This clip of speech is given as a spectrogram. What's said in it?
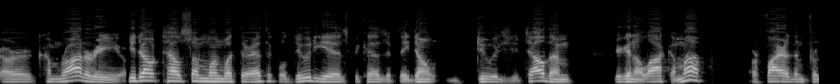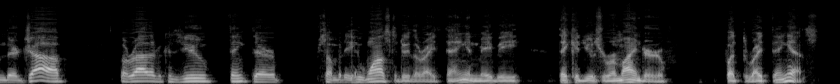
or camaraderie. You don't tell someone what their ethical duty is because if they don't do as you tell them, you're going to lock them up or fire them from their job, but rather because you think they're somebody who wants to do the right thing and maybe they could use a reminder of what the right thing is.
